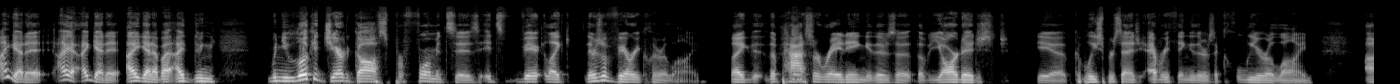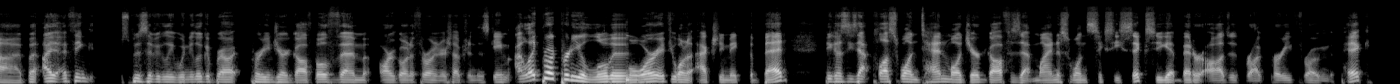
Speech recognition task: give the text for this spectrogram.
I get it. I, I get it. I get it. But I think when you look at Jared Goff's performances, it's very like there's a very clear line. Like the, the passer rating, there's a the yardage, the uh, completion percentage, everything. There's a clear line. Uh, but I, I think specifically when you look at Brock Purdy and Jared Goff, both of them are going to throw an interception in this game. I like Brock Purdy a little bit more if you want to actually make the bet because he's at plus 110 while Jared Goff is at minus 166. So you get better odds with Brock Purdy throwing the pick.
